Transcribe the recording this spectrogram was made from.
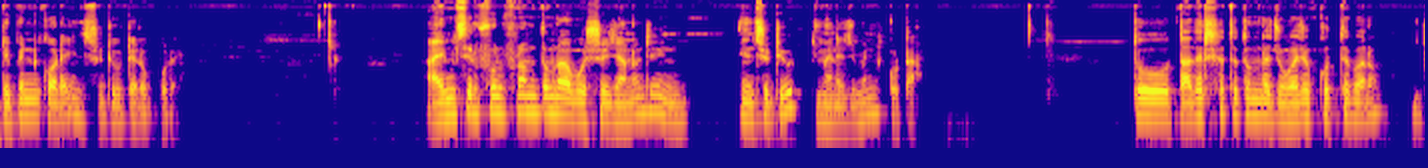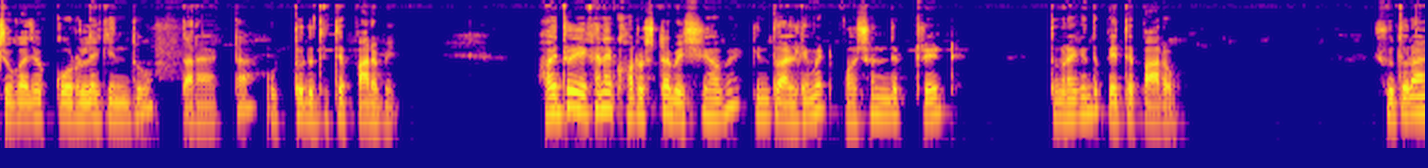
ডিপেন্ড করে ইনস্টিটিউটের উপরে। আইএমসির ফুল ফর্ম তোমরা অবশ্যই জানো যে ইনস্টিটিউট ম্যানেজমেন্ট কোটা। তো তাদের সাথে তোমরা যোগাযোগ করতে পারো। যোগাযোগ করলে কিন্তু তারা একটা উত্তর দিতে পারবে। হয়তো এখানে খরচটা বেশি হবে, কিন্তু আলটিমেট পছন্দের ট্রেড তোমরা কিন্তু পেতে পারো। সুতরাং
